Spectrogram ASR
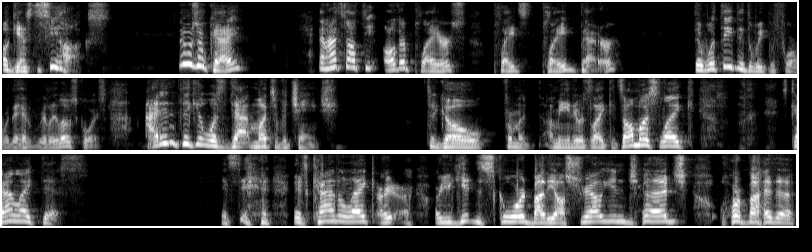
against the Seahawks. It was okay. And I thought the other players played played better than what they did the week before, where they had really low scores. I didn't think it was that much of a change to go from a. I mean, it was like it's almost like it's kind of like this. It's it's kind of like are, are are you getting scored by the Australian judge or by the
